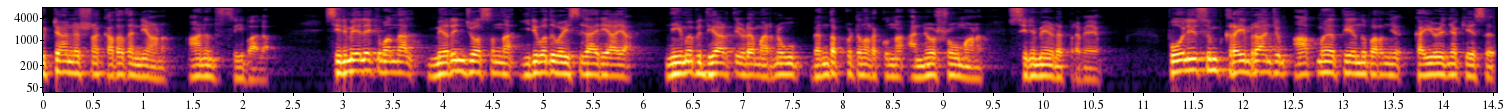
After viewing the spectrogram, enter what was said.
കുറ്റാന്വേഷണ കഥ തന്നെയാണ് ആനന്ദ് ശ്രീബാല. സിനിമയിലേക്ക് വന്നാൽ മെറിൻ ജോസ് എന്ന ഇരുപത് വയസ്സുകാരിയായ നിയമവിദ്യാർത്ഥിയുടെ മരണവും ബന്ധപ്പെട്ട് നടക്കുന്ന അന്വേഷണവുമാണ് സിനിമയുടെ പ്രമേയം. പോലീസും ക്രൈംബ്രാഞ്ചും ആത്മഹത്യയെന്ന് പറഞ്ഞ് കൈയൊഴിഞ്ഞ കേസ്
